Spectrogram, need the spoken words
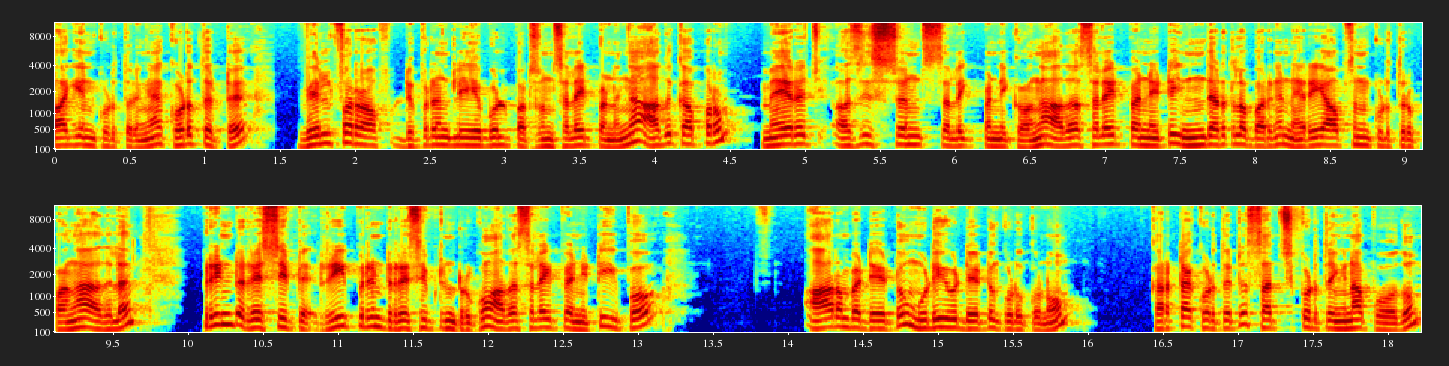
லாகின் கொடுத்துருங்க. கொடுத்துட்டு welfare of differently able person select பண்ணுங்கள் அதுக்கப்புறம் மேரேஜ் அசிஸ்டன்ட் செலக்ட் பண்ணிக்கோங்க. அதை செலக்ட் பண்ணிவிட்டு இந்த இடத்துல பாருங்கள் நிறைய ஆப்ஷன் கொடுத்துருப்பாங்க. அதில் பிரிண்ட் ரெசிப்ட் ரீப்ரிண்ட் ரெசிப்ட்னு இருக்கும். அதை செலக்ட் பண்ணிவிட்டு இப்போது ஆரம்ப டேட்டும் முடிவு டேட்டும் கொடுக்கணும். கரெக்டாக கொடுத்துட்டு சர்ச் கொடுத்தீங்கன்னா போதும்.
